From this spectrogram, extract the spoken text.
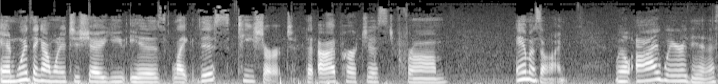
And one thing I wanted to show you is like this t-shirt that I purchased from Amazon. Well, I wear this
